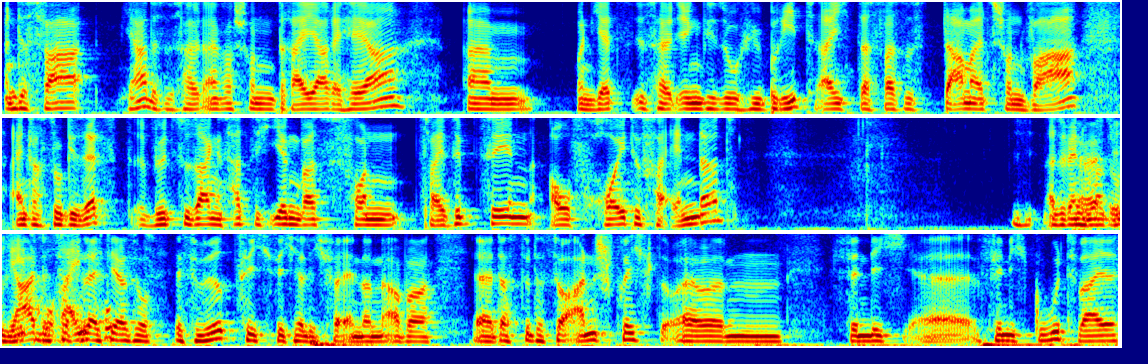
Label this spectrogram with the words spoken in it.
und das war, ja, das ist halt einfach schon drei Jahre her. Ähm, und jetzt ist halt irgendwie so Hybrid, eigentlich das, was es damals schon war, einfach so gesetzt. Würdest du sagen, es hat sich irgendwas von 2017 auf heute verändert? Also wenn du mal so äh, ja, das ist vielleicht eher so, es wird sich sicherlich verändern, aber äh, dass du das so ansprichst, ähm, finde ich, äh, finde ich gut, weil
